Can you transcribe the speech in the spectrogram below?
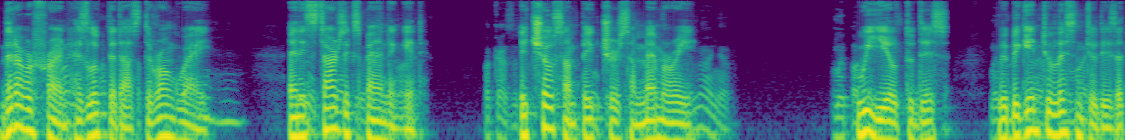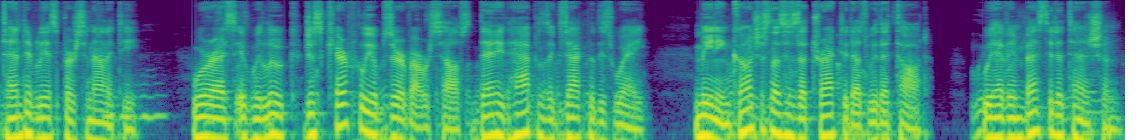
that our friend has looked at us the wrong way, and it starts expanding it. It shows some picture, some memory. We yield to this. We begin to listen to this attentively as personality. Whereas if we look, just carefully observe ourselves, then it happens exactly this way. Meaning, consciousness has attracted us with a thought. We have invested attention,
